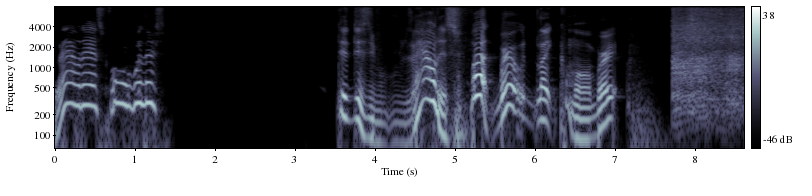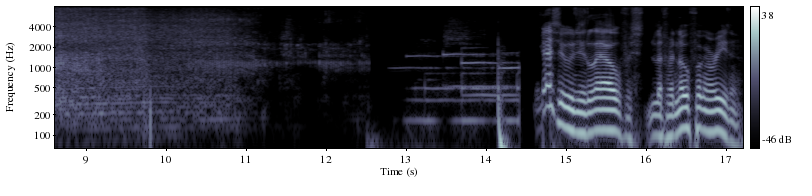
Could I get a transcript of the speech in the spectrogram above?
loud ass four wheelers. This, is loud as fuck, bro. Like, come on, bro. That shit was just loud for for no fucking reason.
